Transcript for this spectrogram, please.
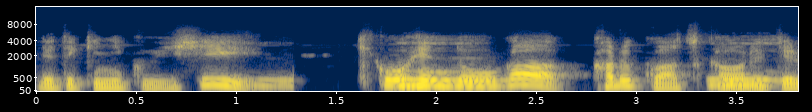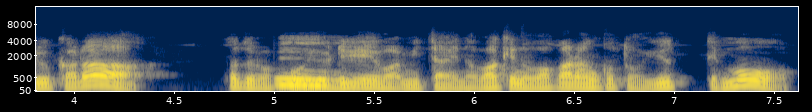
出てきにくいし、気候変動が軽く扱われてるから、例えばこういう令和みたいなわけのわからんことを言っても、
